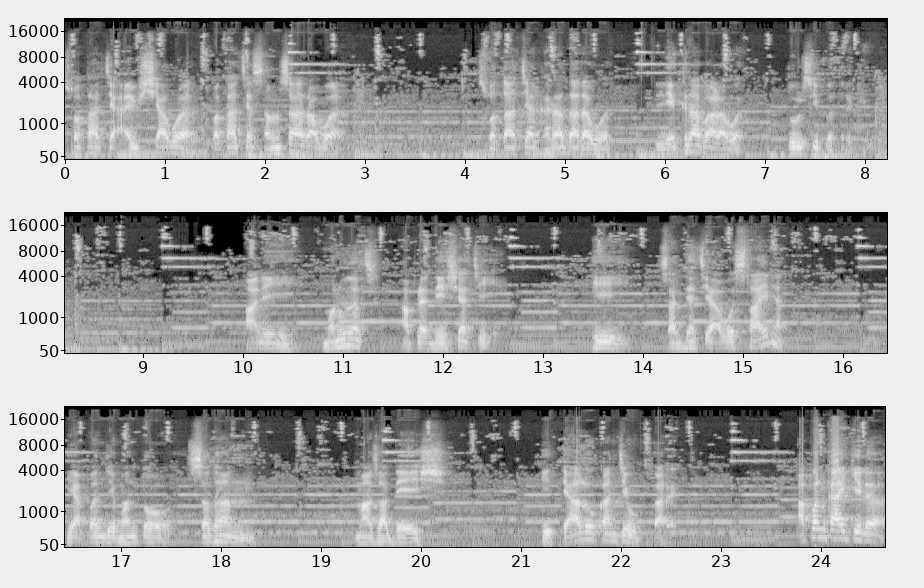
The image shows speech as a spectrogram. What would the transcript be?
स्वतःच्या आयुष्यावर स्वतःच्या संसारावर स्वतःच्या घरादारावर लेकरा बाळावर तुळशीपत्र ठेवलं. आणि म्हणूनच आपल्या देशाची ही सध्याची अवस्था आहे ना ही आपण जे म्हणतो सधन माझा देश ही त्या लोकांचे उपकार आहेत. आपण काय केलं?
